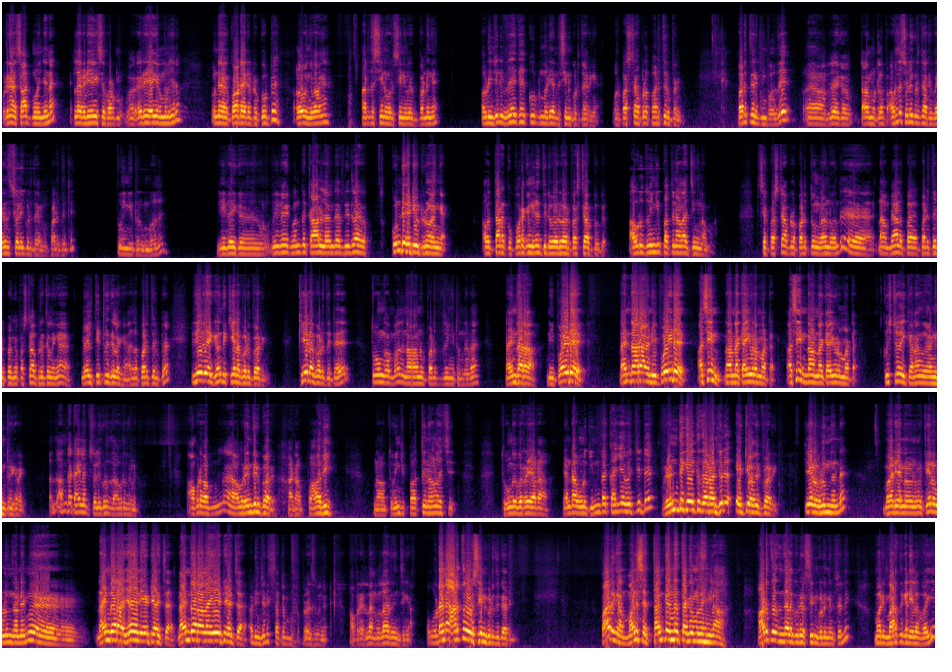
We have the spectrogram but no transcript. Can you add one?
உடனே ஷார்ட் முடிஞ்சேன்னா எல்லாம் ரெடியாகி ரெடியாகி முடிஞ்சேன்னா உடனே கோ டைரக்டர் கூப்பிட்டு ஹலோ இங்கே வாங்க. அடுத்த சீன் ஒரு சீன் இவருக்கு பண்ணுங்க. அப்படின்னு சொல்லி விவேக்கை கூப்பிட்டு முன்னாடி அந்த சீன் கொடுத்தாருங்க. ஒரு பஸ் ஸ்டாப்பில் படுத்திருப்பேங்க படுத்திருக்கும்போது ஆஹ், விவேக தலைமுட்டில் அவர் தான் சொல்லி கொடுத்தாரு. விருது சொல்லி கொடுத்தாருங்க. படுத்துட்டு தூங்கிட்டு இருக்கும்போது விவேக் விவேக் வந்து காலில் வந்து இதில் குண்டு கட்டி விட்டுருவாங்க. அவர் தரக்கு புறக்க நிறுத்திட்டு வருவார் பஸ் ஸ்டாப்புக்கு அவரு தூங்கி பத்து நாள் ஆச்சுங்களாமா? சரி பஸ் ஸ்டாப்பில் படுத்துங்களான்னு வந்து நான் மேலே ப படுத்திருப்பேங்க. Bus stop இருக்குல்லைங்க. மேல் திட்டிருக்குல்லைங்க அதில் படுத்திருப்பேன். விவேக் வந்து கீழே படுப்பாருங்க. கீழே படுத்துட்டு தூங்கும்போது நானும் படுத்து தூங்கிட்டு இருந்தவன் நயன்தாரா நீ போயிடு. நயன்தாரா நீ போயிடு. அசின் நான் நான் கைவிட மாட்டேன். அசின் நான் நான் கைவிட மாட்டேன். குஷ்டோய் கனவு வாங்கிட்டு இருக்கிறேன். அது அந்த டைலாக் சொல்லி கொடுத்தது அவரு எனக்கு அப்புறம் அப்படின்னா அவர் எந்திரிப்பார். அடா பாதி நான் தூங்கி பத்து நாள் ஆச்சு. தூங்க விடுறையாடா? ஏன்டா உனக்கு இந்த கையை வச்சுட்டு ரெண்டு கேக்குதாடான்னு சொல்லி எட்டி வதைப்பாரு கீழே விழுந்தோடனே மாடி என்ன கீழே விழுந்தோடனே நயன்தாரா ஏன் நீ ஏட்டி ஆச்சா நயன்தாரா நான் ஏட்டி ஆச்சா அப்படின்னு சொல்லி சத்தம் பேசுவாங்க. அப்புறம் எல்லாம் நல்லா இருந்துச்சுங்க. உடனே அடுத்த ஒரு சீன் கொடுத்துட்டாரு. பாருங்க மனுஷன் தங்க என்ன தங்கம் இல்லைங்களா? அடுத்தது இந்த அளவுக்கு ஒரு சீன் கொடுங்கன்னு சொல்லி மறுபடி மரத்துக்கடியில் போய்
